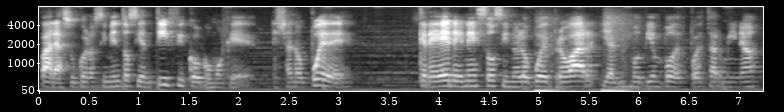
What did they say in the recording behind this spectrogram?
para su conocimiento científico, como que ella no puede creer en eso si no lo puede probar y al mismo tiempo después termina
